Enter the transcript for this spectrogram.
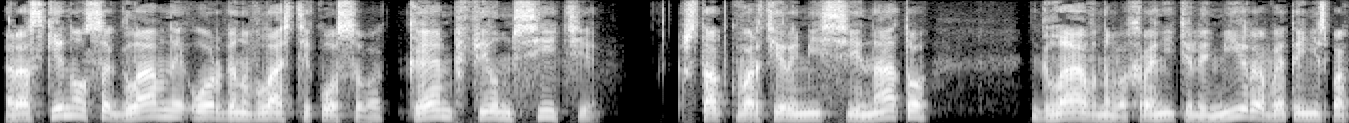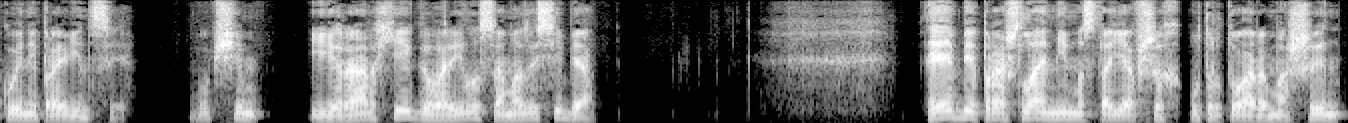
раскинулся главный орган власти Косово — Кэмп Фильм Сити, штаб-квартира миссии НАТО, главного хранителя мира в этой неспокойной провинции. В общем, иерархия говорила сама за себя. Эбби прошла мимо стоявших у тротуара машин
